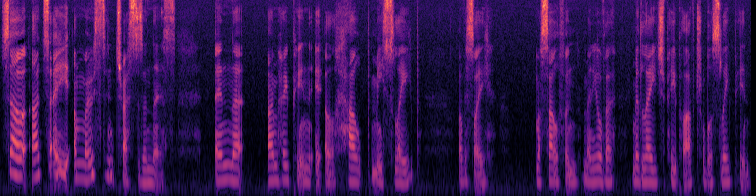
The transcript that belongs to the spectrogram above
So I'd say I'm most interested in this in that I'm hoping it'll help me sleep. Obviously, myself and many other middle aged people have trouble sleeping.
